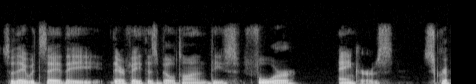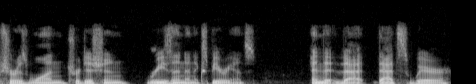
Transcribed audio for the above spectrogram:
So they would say they their faith is built on these four anchors. Scripture is one, tradition, reason, and experience, and that that that's where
